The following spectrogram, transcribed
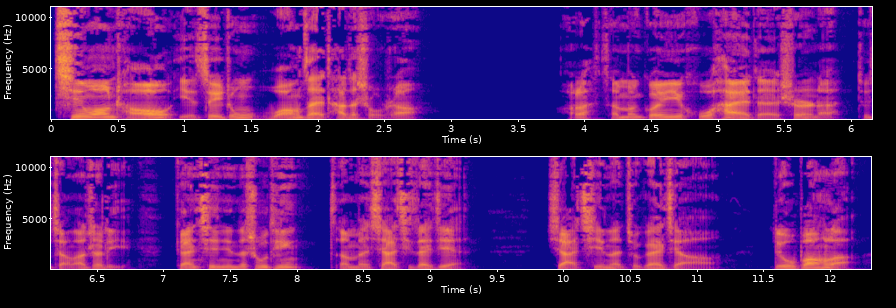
秦王朝也最终亡在他的手上。好了，咱们关于胡亥的事儿呢，就讲到这里。感谢您的收听，咱们下期再见。下期呢就该讲刘邦了。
